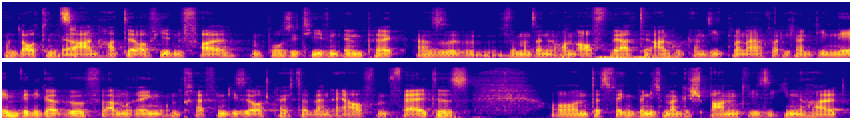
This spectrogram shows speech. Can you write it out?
Und laut den ja. Zahlen hat er auf jeden Fall einen positiven Impact. Also wenn man seine On-Off-Werte anguckt, dann sieht man einfach, die nehmen weniger Würfe am Ring und treffen diese auch schlechter, wenn er auf dem Feld ist. Und deswegen bin ich mal gespannt, wie sie ihn halt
